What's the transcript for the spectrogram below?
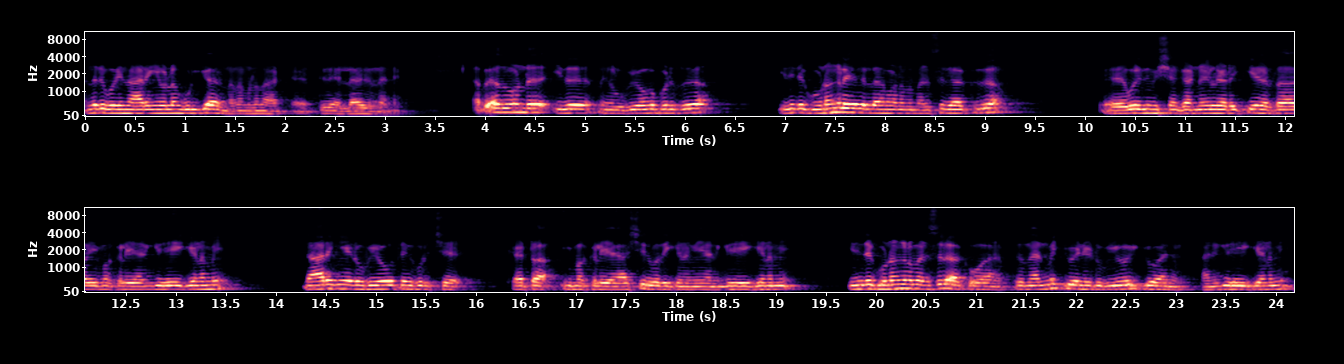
എന്നിട്ട് പോയി നാരങ്ങ വെള്ളം കുടിക്കാറുണ്ട് നമ്മുടെ നാട്ടിലെ എല്ലാവരും തന്നെ. അപ്പോൾ അതുകൊണ്ട് ഇത് നിങ്ങൾ ഉപയോഗപ്പെടുത്തുക. ഇതിന്റെ ഗുണങ്ങൾ ഏതെല്ലാമാണെന്ന് മനസ്സിലാക്കുക. ഒരു നിമിഷം കണ്ണുകൾ കർത്താവ് ഈ മക്കളെ അനുഗ്രഹിക്കണമേ. നാരങ്ങയുടെ ഉപയോഗത്തെക്കുറിച്ച് കേട്ട ഈ മക്കളെ ആശീർവദിക്കണമേ അനുഗ്രഹിക്കണമേ. ഇതിന്റെ ഗുണങ്ങൾ മനസ്സിലാക്കുവാനും ഇത് നന്മയ്ക്ക് വേണ്ടിയിട്ട് ഉപയോഗിക്കുവാനും അനുഗ്രഹിക്കണമേ.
